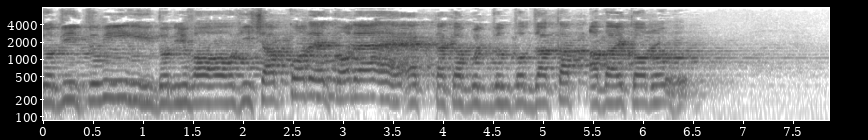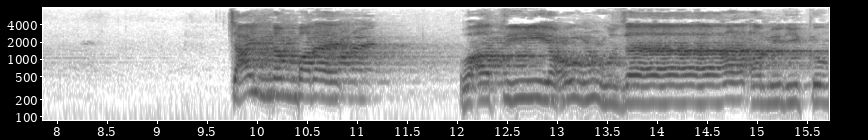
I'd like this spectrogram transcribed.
যদি তুমি হিসাব করে করে এক টাকা পর্যন্ত জাকাত আদায় করো। চার নম্বরে আমিরিকুম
